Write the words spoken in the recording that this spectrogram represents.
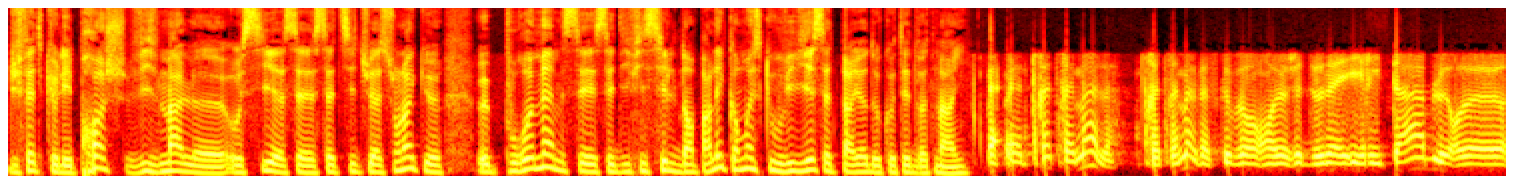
du fait que les proches vivent mal euh, aussi euh, ce- cette situation-là, que euh, pour eux-mêmes c'est difficile d'en parler. Comment est-ce que vous viviez cette période aux côtés de votre mari? Ben, très mal, très très mal, parce que bon, euh, je devenais irritable. euh,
